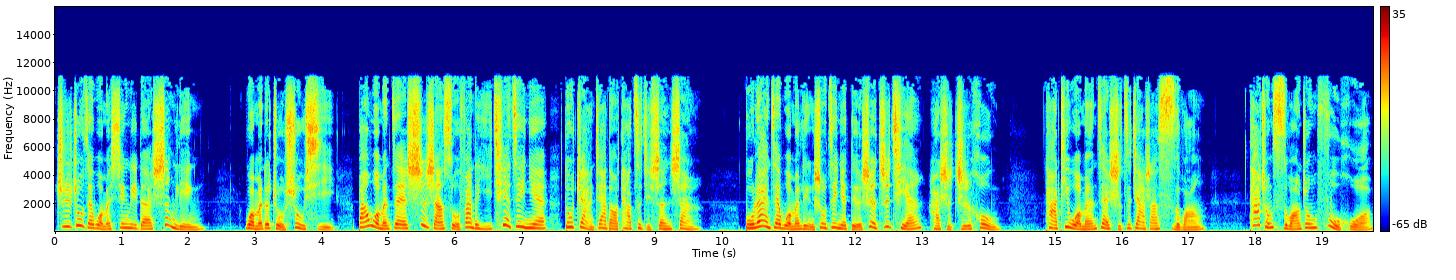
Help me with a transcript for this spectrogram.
居住在我们心里的圣灵，我们的主受洗，把我们在世上所犯的一切罪孽都转嫁到他自己身上。不论在我们领受罪孽得赦之前还是之后，他替我们在十字架上死亡，他从死亡中复活，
